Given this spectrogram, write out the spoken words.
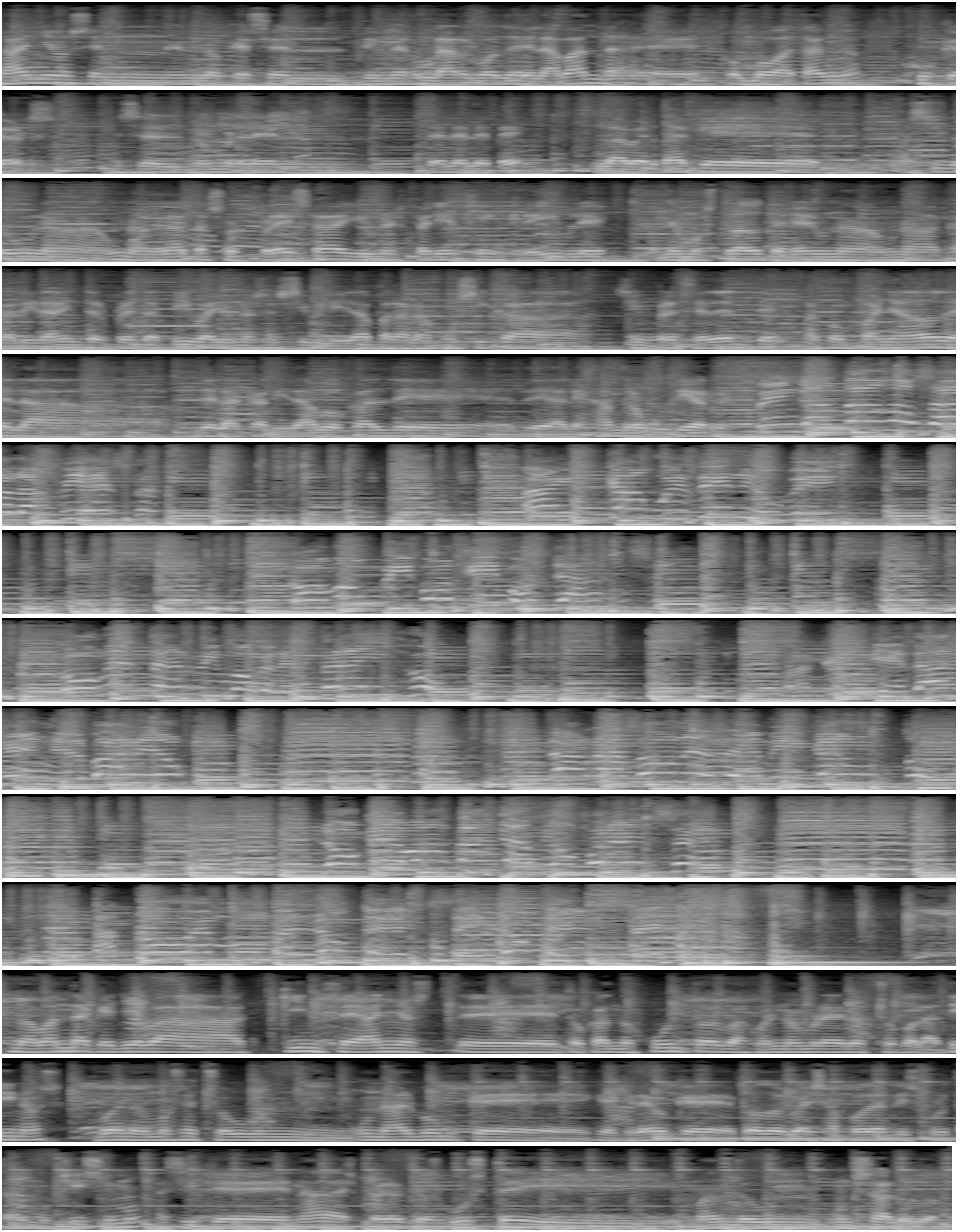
Años en, en, lo que es el primer largo de la banda, el Combo Batanga, Hookers, es el nombre del, del LP. La verdad que ha sido una, una, grata sorpresa y una experiencia increíble. Han demostrado tener una, una, calidad interpretativa y una sensibilidad para la música sin precedente, acompañado de la, de la calidad vocal de, de Alejandro Gutiérrez. Vengan todos a la fiesta. Banda que lleva 15 años eh, tocando juntos bajo el nombre de Los Chocolatinos. Bueno, hemos hecho un, un álbum que, que creo que todos vais a poder disfrutar muchísimo. Así que nada, espero que os guste y mando un, un saludo.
